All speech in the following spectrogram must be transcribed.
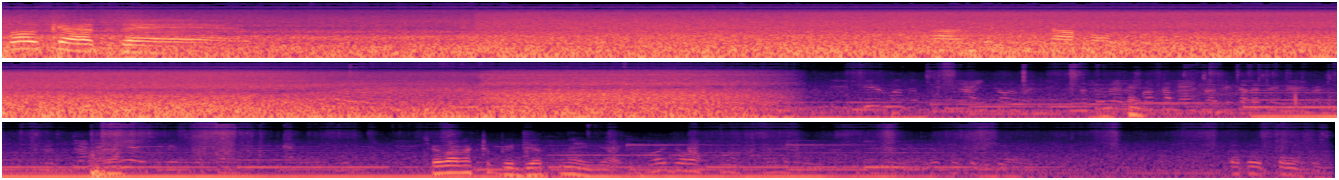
Look at them. And this is apple. চলো আমি একটু ভিডিও নেই যাই ওই তো- কত উত্তম আছে।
